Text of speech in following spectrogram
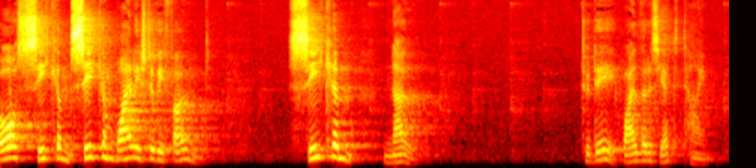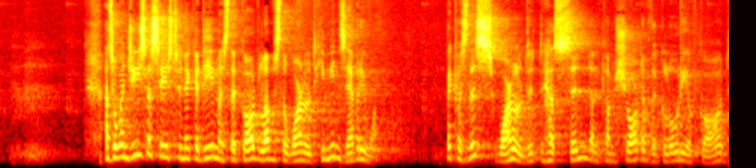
Oh, seek Him. Seek Him while He's to be found. Seek Him now. Today, while there is yet time. And so when Jesus says to Nicodemus that God loves the world, he means everyone. Because this world has sinned and come short of the glory of God.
